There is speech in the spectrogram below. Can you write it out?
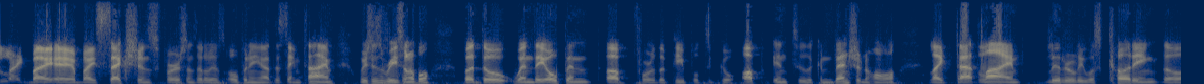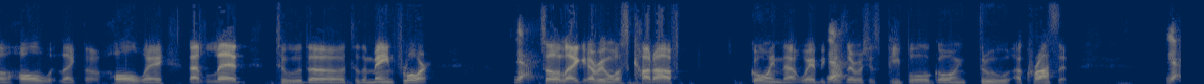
like by uh, by sections first instead of just opening at the same time, which is reasonable. But though when they opened up for the people to go up into the convention hall, like that line literally was cutting the hall like the hallway that led to the to the main floor. yeah. So like everyone was cut off going that way because Yeah. there was just people going through across it. Yeah.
